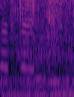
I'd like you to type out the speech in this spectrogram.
papa dit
